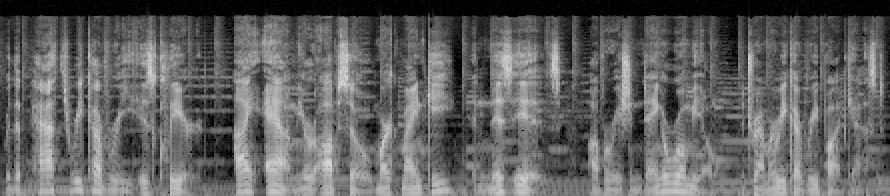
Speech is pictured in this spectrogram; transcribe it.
where the path to recovery is clear. I am your OPSO, Mark Meinke, and this is Operation Tango Romeo, the Trauma Recovery Podcast.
